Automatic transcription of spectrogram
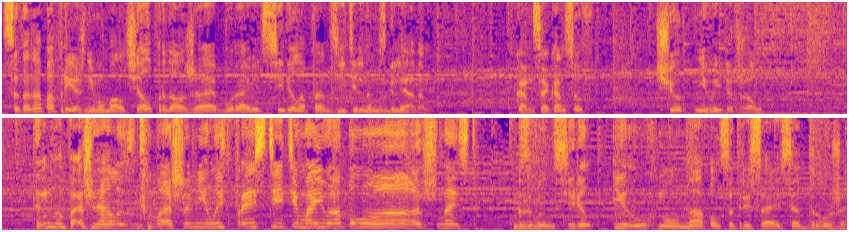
Сатана по-прежнему молчал, продолжая буравить Сирила пронзительным взглядом. В конце концов, черт не выдержал. «Ну, пожалуйста, ваша милость, простите мою оплошность!» Взвыл Сирил и рухнул на пол, сотрясаясь от дрожи.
